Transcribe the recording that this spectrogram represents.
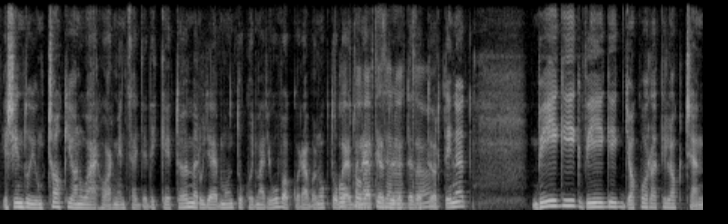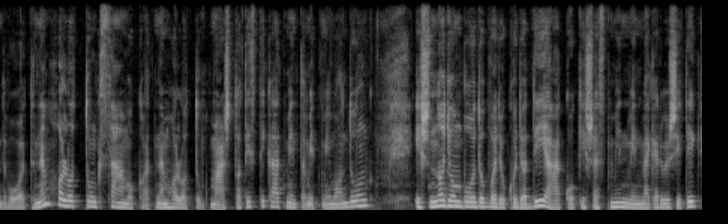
és induljunk csak január 31-től, mert ugye mondtuk, hogy már jóval korábban, októberben Október elkezdődött ez a történet, Végig, végig gyakorlatilag csend volt. Nem hallottunk számokat, nem hallottunk más statisztikát, mint amit mi mondunk, és nagyon boldog vagyok, hogy a diákok is ezt mind-mind megerősítik,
